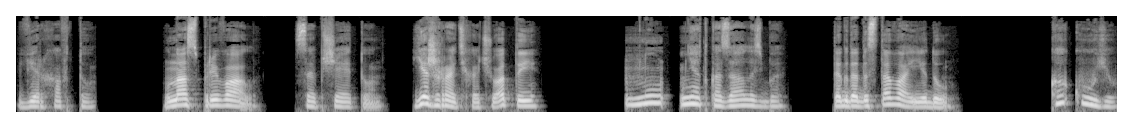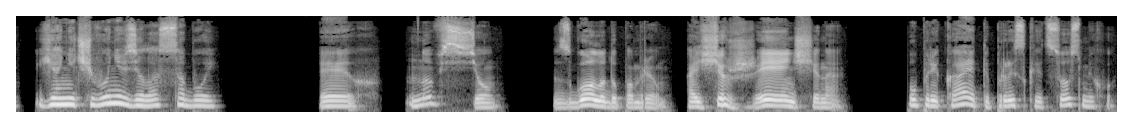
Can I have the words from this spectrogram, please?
верх авто. «У нас привал», — сообщает он. «Я жрать хочу, а ты?» «Ну, не отказалась бы». «Тогда доставай еду». «Какую? Я ничего не взяла с собой». «Эх, ну все, с голоду помрем, а еще женщина!» Упрекает и прыскает со смеху,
